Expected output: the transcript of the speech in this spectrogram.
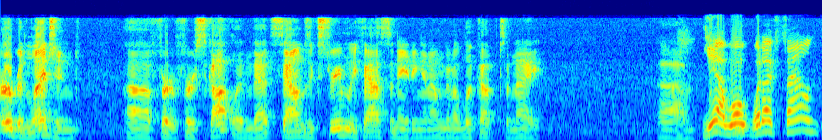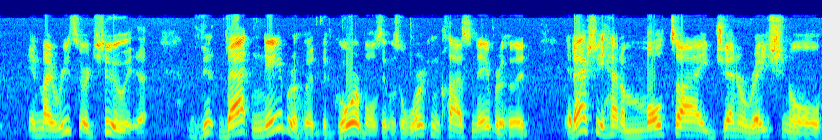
urban legend uh, for for Scotland. That sounds extremely fascinating, and I'm gonna look up tonight. Um, yeah, well, what I found in my research too, th- that neighborhood, the Gorbals, it was a working class neighborhood. It actually had a multi generational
